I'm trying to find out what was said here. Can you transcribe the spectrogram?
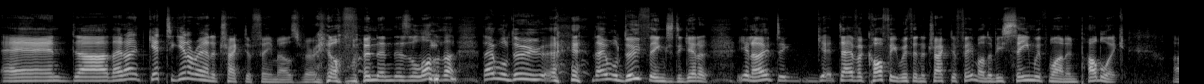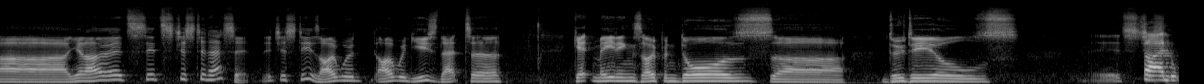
And uh, they don't get to get around attractive females very often, and there's a lot of the they will do they will do things to get a you know to get to have a coffee with an attractive female to be seen with one in public. Uh, you know, it's it's just an asset. It just is. I would I would use that to get meetings, open doors, uh, do deals. It's just So I'd,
